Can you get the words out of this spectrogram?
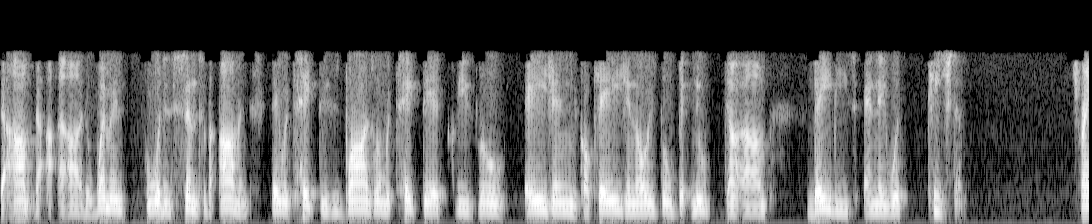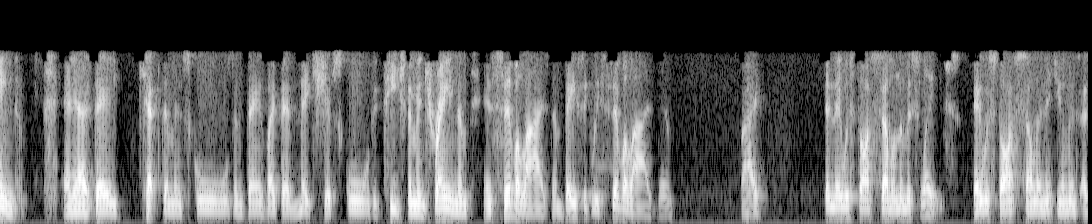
The um, the uh, uh the women who were descendants of the Amen, they would take these bronze women would take their these little Asian, Caucasian, all these little new uh, um, babies, and they would teach them, train them. And as they kept them in schools and things like that, makeshift schools to teach them and train them and civilize them, basically civilize them, right? Then they would start selling them as slaves. They would start selling the humans as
